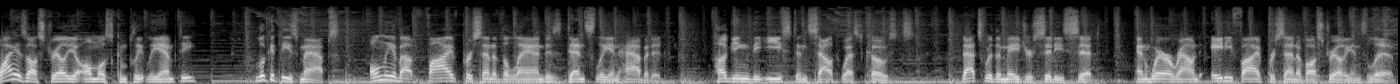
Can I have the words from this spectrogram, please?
Why is Australia almost completely empty? Look at these maps. Only about 5% of the land is densely inhabited, hugging the east and southwest coasts. That's where the major cities sit, and where around 85% of Australians live.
